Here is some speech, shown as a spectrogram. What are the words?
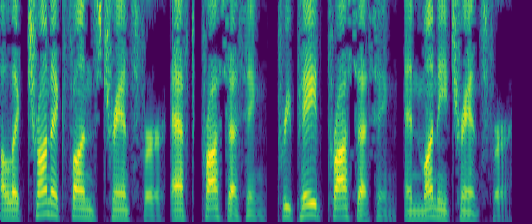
electronic funds transfer EFT processing, prepaid processing, and money transfer.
